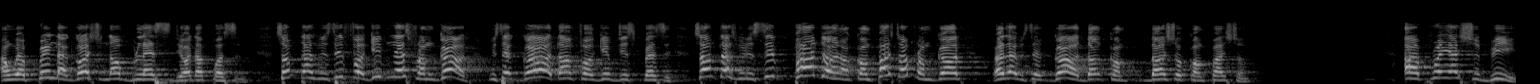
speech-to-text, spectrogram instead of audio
and we are praying that God should not bless the other person. Sometimes we receive forgiveness from God. We say, God, don't forgive this person. Sometimes we receive pardon and compassion from God. Rather, we say, God, don't, don't show compassion. Our prayer should be,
